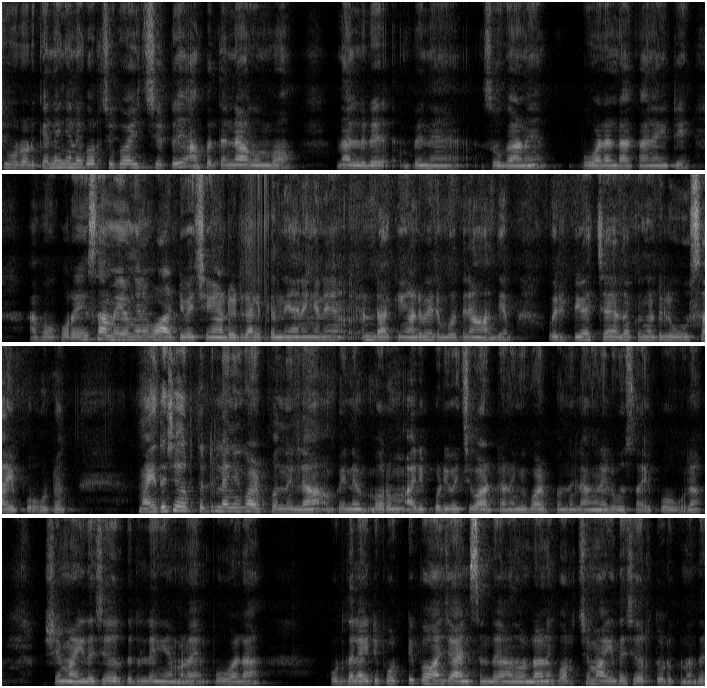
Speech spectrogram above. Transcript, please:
ചൂട് തന്നെ ഇങ്ങനെ കുറച്ച് കുഴച്ചിട്ട് അപ്പം തന്നെ ആകുമ്പോൾ നല്ലൊരു പിന്നെ സുഖമാണ് പൂവട ഉണ്ടാക്കാനായിട്ട്. അപ്പോൾ കുറേ സമയം ഇങ്ങനെ വാട്ടി വെച്ചുകൊണ്ട് ഒരു തലക്കുന്ന് ഞാനിങ്ങനെ ഉണ്ടാക്കിങ്ങാണ്ട് വരുമ്പോഴത്തേന് ആദ്യം ഉരുട്ടി വെച്ച ഇതൊക്കെ ഇങ്ങോട്ട് ലൂസായി പോകും കേട്ടോ മൈദ ചേർത്തിട്ടില്ലെങ്കിൽ കുഴപ്പമൊന്നുമില്ല. പിന്നെ വെറും അരിപ്പൊടി വെച്ച് വാട്ടുകയാണെങ്കിൽ കുഴപ്പമൊന്നുമില്ല. അങ്ങനെ ലൂസായി പോകില്ല പക്ഷേ മൈദ ചേർത്തിട്ടില്ലെങ്കിൽ നമ്മളെ പൂവട കൂടുതലായിട്ട് പൊട്ടിപ്പോകാൻ ചാൻസ് ഉണ്ട്. അതുകൊണ്ടാണ് കുറച്ച് മൈദ ചേർത്ത് കൊടുക്കുന്നത്.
